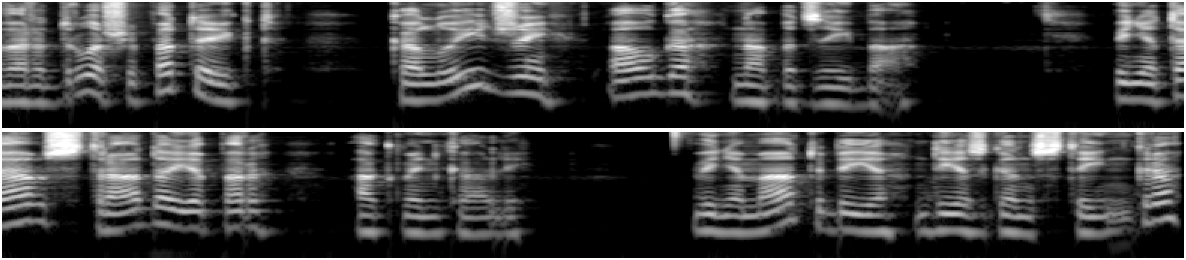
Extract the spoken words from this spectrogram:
Var droši pateikt, ka Luīģi auga nabadzībā. Viņa tēvs strādāja par akmeņkaļi. Viņa māte bija diezgan stingra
